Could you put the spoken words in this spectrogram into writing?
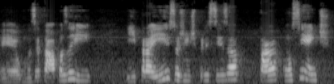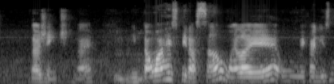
é, algumas etapas aí. E para isso a gente precisa estar tá consciente da gente, né? Uhum. Então a respiração, ela é um mecanismo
